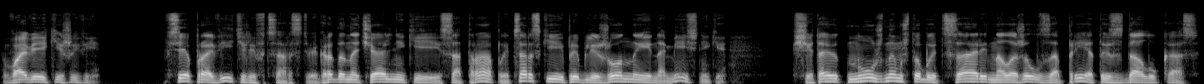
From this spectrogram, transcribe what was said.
вовеки живи!» Все правители в царстве, градоначальники и сатрапы, царские приближенные и наместники считают нужным, чтобы царь наложил запрет и сдал указ.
